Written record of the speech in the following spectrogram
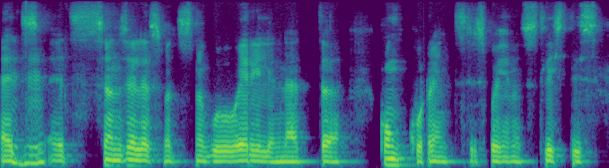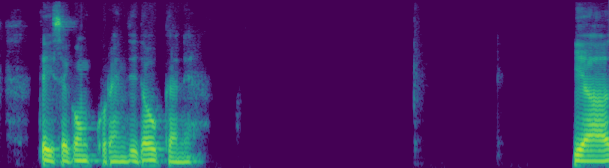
et mm, -hmm. et see on selles mõttes nagu eriline, et äh, konkurent siis põhimõtteliselt listis teise konkurendi token'i. ja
